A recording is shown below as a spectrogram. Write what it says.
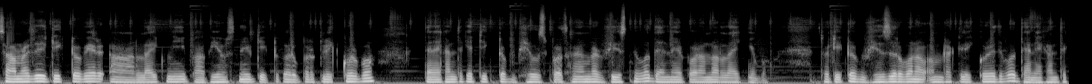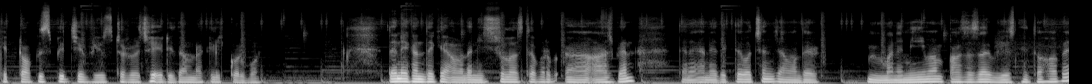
সো আমরা যদি টিকটকের লাইক নিই বা ভিউস নিই টিকটকের উপর ক্লিক করব দেন এখান থেকে টিকটক ভিউজ প্রথমে আমরা ভিউজ নেব দেন এরপর আমরা লাইক নেব। তো টিকটক ভিউজের উপর আমরা ক্লিক করে দেবো দেন এখান থেকে টপ স্পিড যে ভিউজটা রয়েছে, এটিতে আমরা ক্লিক করব। দেন এখান থেকে আমাদের নিচে চলে আসতে পার আসবেন। দেন এখানে দেখতে পাচ্ছেন যে আমাদের মানে মিনিমাম পাঁচ হাজার ভিউজ নিতে হবে।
